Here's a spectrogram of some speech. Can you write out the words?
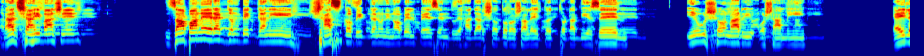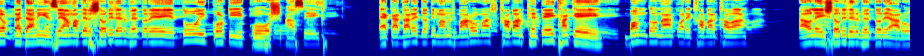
রাজশাহী বাসে, জাপানের একজন বিজ্ঞানী, স্বাস্থ্য বিজ্ঞানী, উনি নোবেল পেয়েছেন দুই হাজার সতেরো সালে, এই তথ্যটা দিয়েছেন। ইউশনারি ওসামি এই লোকটা জানিয়েছে, আমাদের শরীরের ভেতরে দুই কোটি কোষ আছে। একাধারে যদি মানুষ বারো মাস খাবার খেতেই থাকে, বন্ধ না করে খাবার খাওয়া তাহলে এই শরীরের ভেতরে আরও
